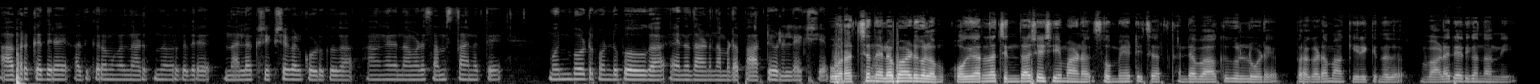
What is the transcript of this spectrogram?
അവർക്കെതിരെ അതിക്രമങ്ങൾ നടത്തുന്നവർക്കെതിരെ നല്ല ശിക്ഷകൾ കൊടുക്കുക അങ്ങനെ നമ്മുടെ സംസ്ഥാനത്തെ മുൻപോട്ട് കൊണ്ടുപോവുക എന്നതാണ് നമ്മുടെ പാർട്ടിയുടെ ലക്ഷ്യം. ഉറച്ച നിലപാടുകളും ഉയർന്ന ചിന്താശേഷിയുമാണ് സുമയ ടീച്ചർ തന്റെ വാക്കുകളിലൂടെ പ്രകടമാക്കിയിരിക്കുന്നത്. വളരെയധികം നന്ദി.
